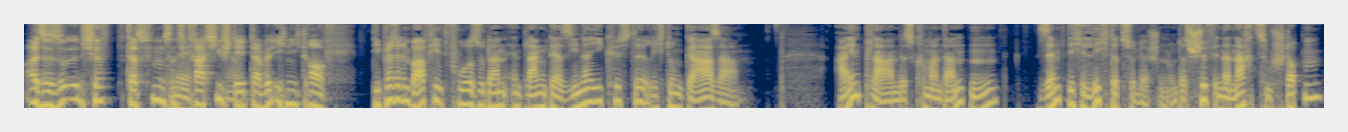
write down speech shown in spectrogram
Also so ein Schiff, das 25 Nee, Grad schief ja. steht, da will ich nicht drauf. Die President Barfield fuhr so dann entlang der Sinai-Küste Richtung Gaza. Ein Plan des Kommandanten, sämtliche Lichter zu löschen und das Schiff in der Nacht zum Stoppen,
